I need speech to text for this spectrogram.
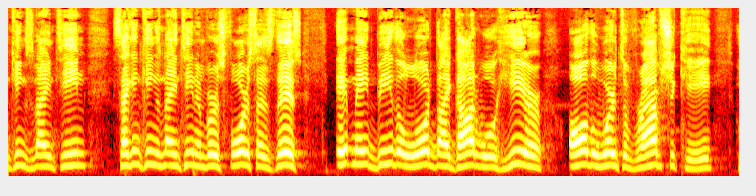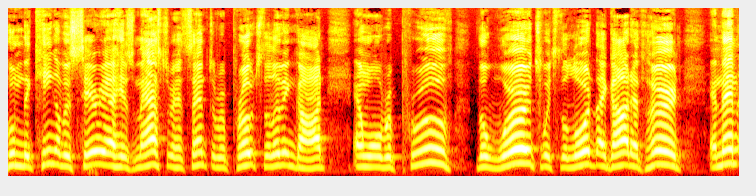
Kings 19. 2 Kings 19 and verse 4 says this It may be the Lord thy God will hear all the words of Rabshakeh whom the king of Assyria, his master, hath sent to reproach the living God, and will reprove the words which the Lord thy God hath heard. And then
